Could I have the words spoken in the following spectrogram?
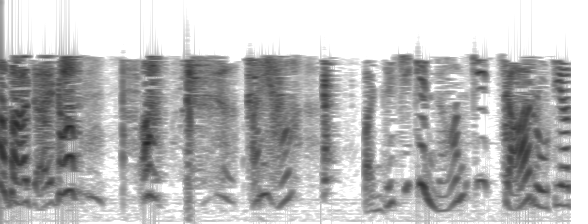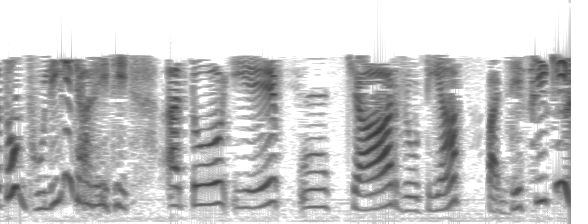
मज़ा आ जाएगा। आ, अरे हाँ पंडित जी के नाम की चार रोटियाँ तो भूली ही जा रही थी। आ, तो ये चार रोटियाँ पंडित जी की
